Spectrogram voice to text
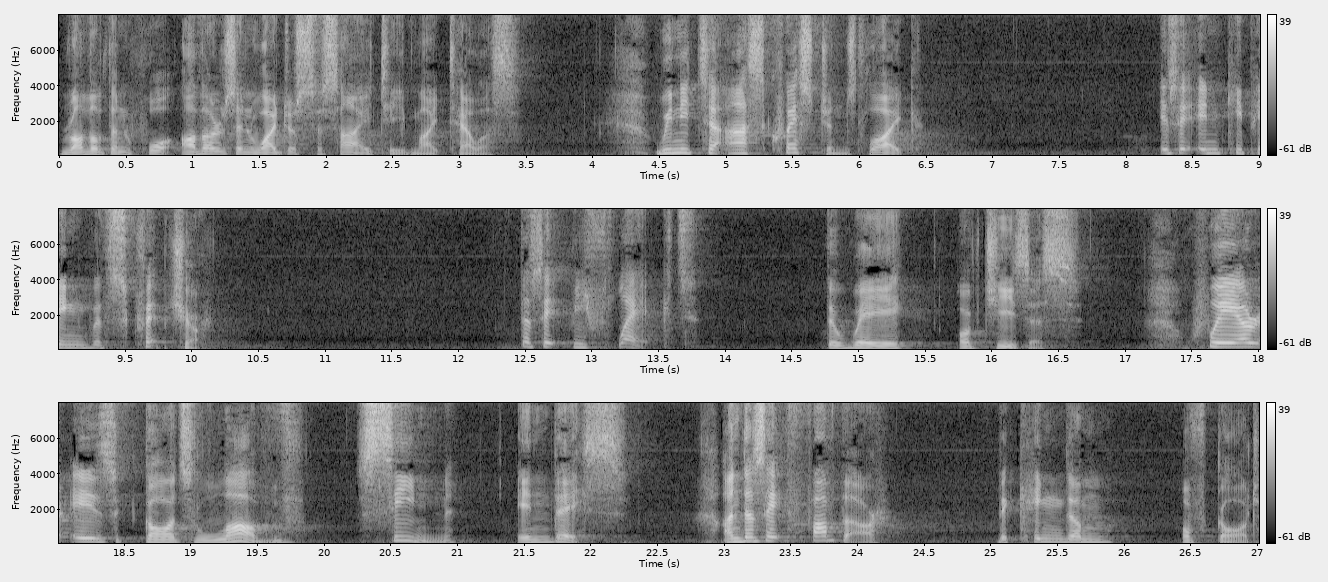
rather than what others in wider society might tell us. We need to ask questions like Is it in keeping with Scripture? Does it reflect the way of Jesus? Where is God's love seen in this? And does it further the kingdom of God?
